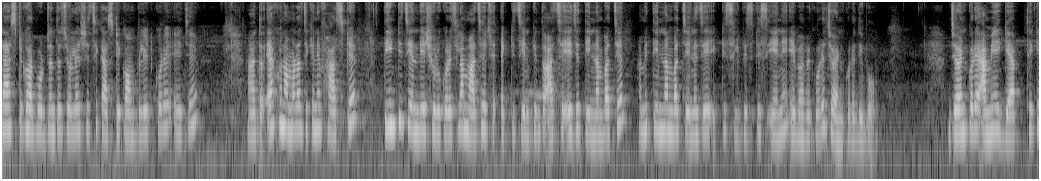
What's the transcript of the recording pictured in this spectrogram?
লাস্ট ঘর পর্যন্ত চলে এসেছি কাজটি কমপ্লিট করে, এই যে। তো এখন আমরা যেখানে ফার্স্টে তিনটি চেন দিয়ে শুরু করেছিলাম, মাঝের একটি চেন কিন্তু আছে, এই যে তিন নাম্বার চেন। আমি তিন নাম্বার চেনে যে একটি স্লিপ স্টিচ এনে এভাবে করে জয়েন করে দিব। জয়েন করে আমি এই গ্যাপ থেকে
